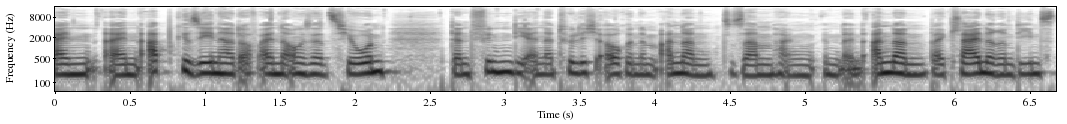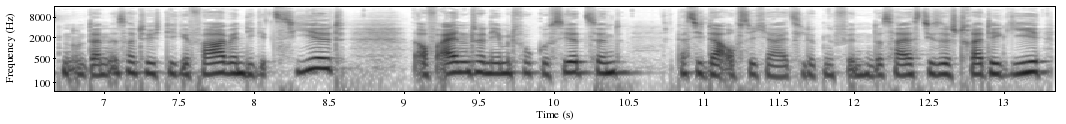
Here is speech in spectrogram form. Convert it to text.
einen, einen abgesehen hat auf eine Organisation, dann finden die einen natürlich auch in einem anderen Zusammenhang, in einem anderen, bei kleineren Diensten. Und dann ist natürlich die Gefahr, wenn die gezielt auf ein Unternehmen fokussiert sind, dass sie da auch Sicherheitslücken finden. Das heißt, diese Strategie,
